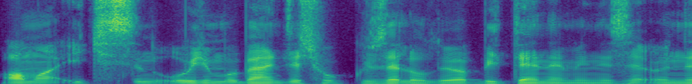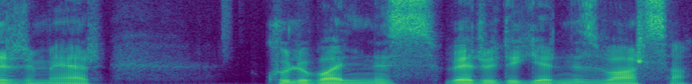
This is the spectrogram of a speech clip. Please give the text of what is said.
Ama ikisinin uyumu bence çok güzel oluyor. Bir denemenizi öneririm eğer Koulibaly'niz ve Rüdiger'iniz varsa.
